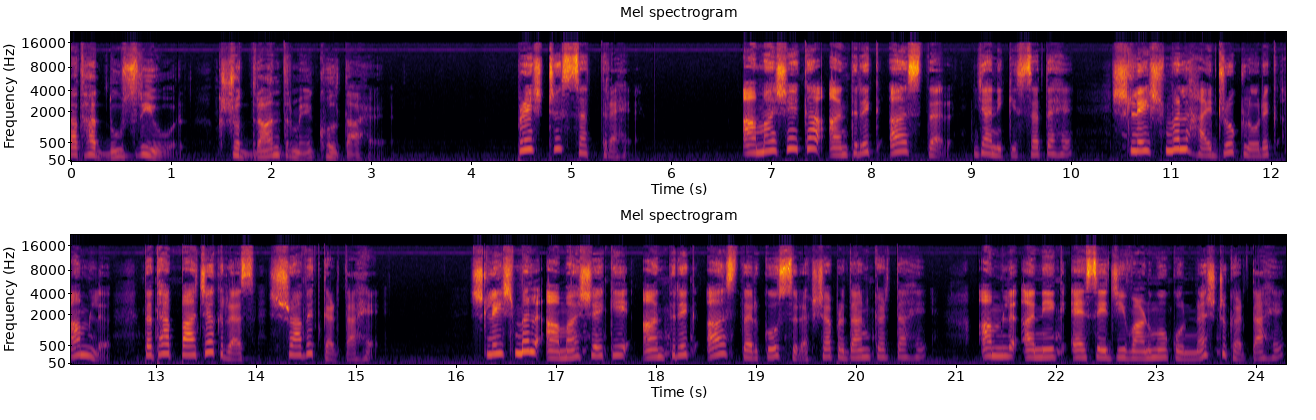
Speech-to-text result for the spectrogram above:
तथा दूसरी ओर क्षुद्रांत्र में खुलता है। पृष्ठ सत्रह। आमाशय का आंतरिक अस्तर, यानी कि सतह, श्लेष्मल हाइड्रोक्लोरिक अम्ल तथा पाचक रस श्रावित करता है। श्लेष्मल आमाशय के आंतरिक अस्तर को सुरक्षा प्रदान करता है। अम्ल अनेक ऐसे जीवाणुओं को नष्ट करता है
